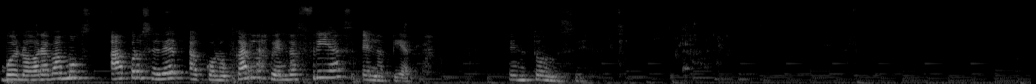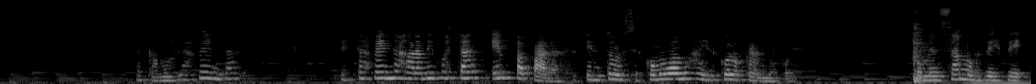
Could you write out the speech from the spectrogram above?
Bueno, ahora vamos a proceder a colocar las vendas frías en la pierna. Entonces, sacamos las vendas. Estas vendas ahora mismo están empapadas. Entonces, ¿cómo vamos a ir colocando? Pues comenzamos desde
